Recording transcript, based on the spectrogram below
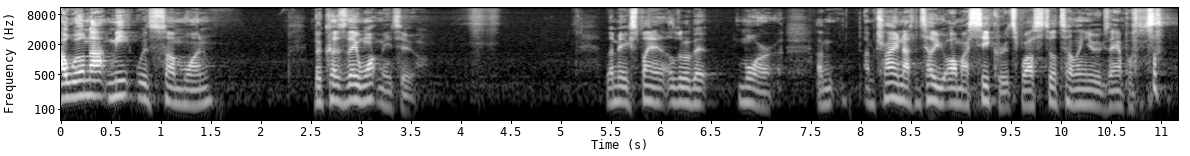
I will not meet with someone because they want me to. Let me explain it a little bit more. I'm, I'm trying not to tell you all my secrets while still telling you examples.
